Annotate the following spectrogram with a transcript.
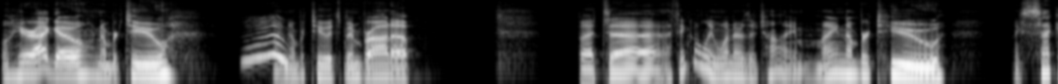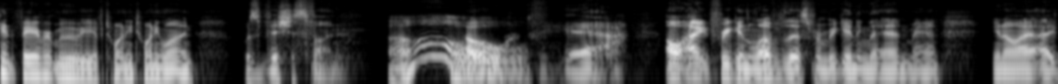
Well, here I go. Number two. Woo! number two. It's been brought up, but uh, I think only one other time. My number two, my second favorite movie of 2021 was Vicious Fun. Oh. Oh. Yeah. Oh, I freaking love this from beginning to end, man. You know, I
